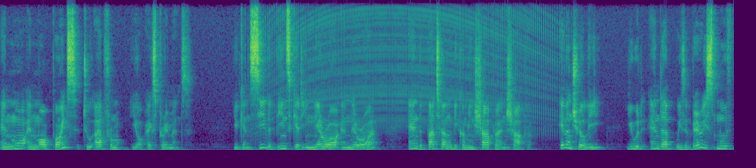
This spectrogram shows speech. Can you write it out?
and more and more points to add from your experiment. You can see the bins getting narrower and narrower and the pattern becoming sharper and sharper. Eventually, you would end up with a very smooth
